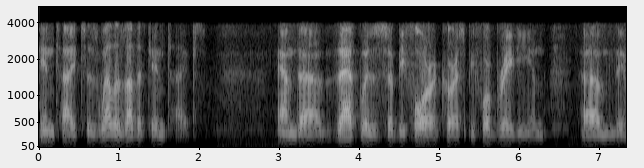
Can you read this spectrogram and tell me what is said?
tintypes as well as other tintypes. And uh, that was uh, before, of course, before Brady and um, the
